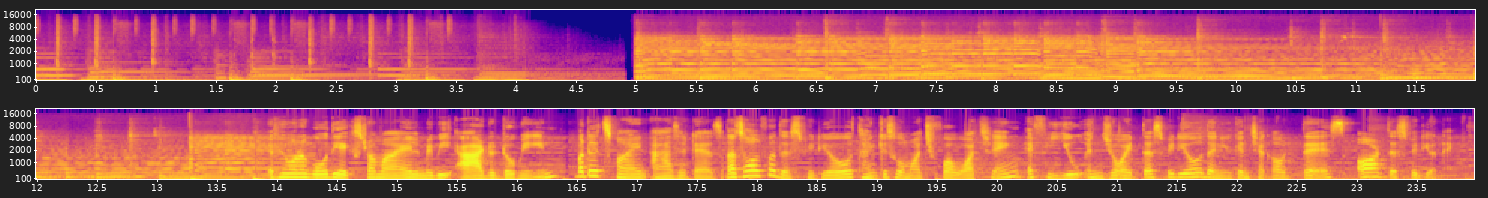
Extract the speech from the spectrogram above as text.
If you want to go the extra mile, maybe add a domain, but it's fine as it is. That's all for this video. Thank you so much for watching. If you enjoyed this video, then you can check out this or this video next.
